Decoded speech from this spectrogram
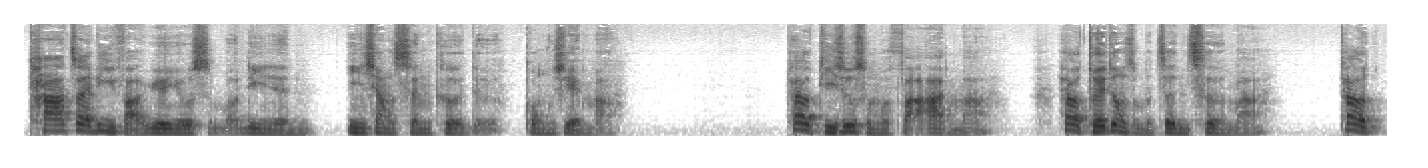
他在立法院有什么令人印象深刻的贡献吗？他有提出什么法案吗？他有推动什么政策吗？他有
